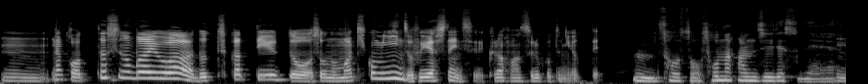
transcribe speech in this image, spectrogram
うん。なんか私の場合は、どっちかっていうと、その巻き込み人数を増やしたいんですよ。クラファンすることによって。うん、そうそう、そんな感じですね。うん。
